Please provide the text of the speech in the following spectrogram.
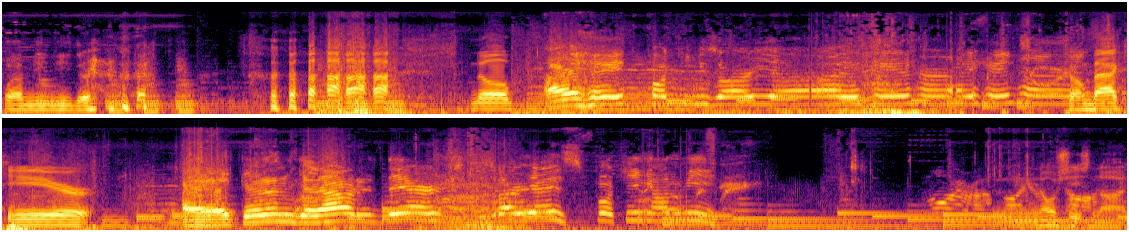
Well, me neither. no, I hate fucking Zarya. I hate her. I hate her. come back here. I couldn't get out of there. Zarya is fucking on me. No, she's not.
